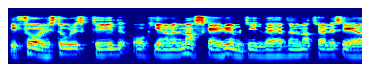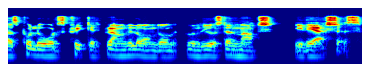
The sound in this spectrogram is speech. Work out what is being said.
i förhistorisk tid och genom en maska i rymdtidväven materialiseras på Lords Cricket Ground i London under just en match i The Ashes.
